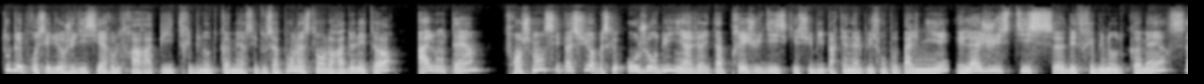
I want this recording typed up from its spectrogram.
toutes les procédures judiciaires ultra rapides, tribunaux de commerce et tout ça. Pour l'instant, on leur a donné tort. À long terme, Franchement, c'est pas sûr parce qu'aujourd'hui, il y a un véritable préjudice qui est subi par Canal+. On peut pas le nier. Et la justice des tribunaux de commerce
